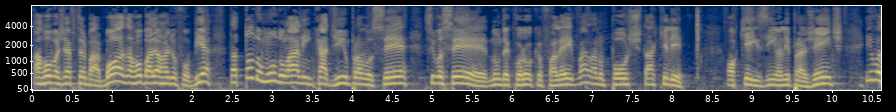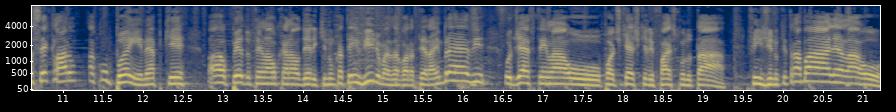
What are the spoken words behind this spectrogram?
arroba Jeffter Barbosa, arroba Léo Radiofobia. Tá todo mundo lá linkadinho pra você. Se você não decorou o que eu falei, vai lá no post, tá aquele okzinho ali pra gente. E você, claro, acompanhe, né? Porque ah, o Pedro tem lá o canal dele que nunca tem vídeo, mas agora terá em breve. O Jeff tem lá o podcast que ele faz quando tá fingindo que trabalha, lá o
